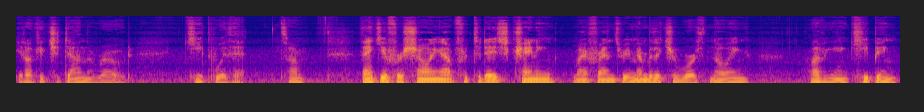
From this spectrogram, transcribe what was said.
It'll get you down the road. Keep with it. So, thank you for showing up for today's training, my friends. Remember that you're worth knowing, loving, and keeping.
